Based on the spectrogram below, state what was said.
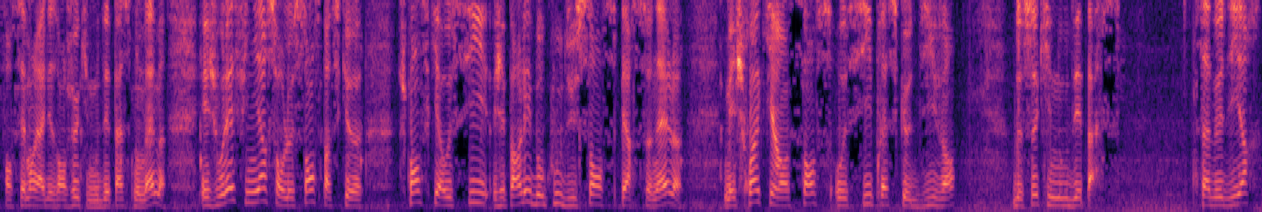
Forcément, il y a des enjeux qui nous dépassent nous-mêmes. Et je voulais finir sur le sens parce que je pense qu'il y a aussi, j'ai parlé beaucoup du sens personnel, mais je crois qu'il y a un sens aussi presque divin de ce qui nous dépasse. Ça veut dire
